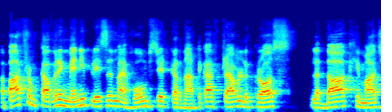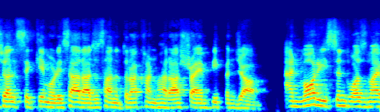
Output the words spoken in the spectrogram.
Apart from covering many places in my home state karnataka i've traveled across ladakh himachal sikkim odisha rajasthan uttarakhand maharashtra mp punjab. And more recent was my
